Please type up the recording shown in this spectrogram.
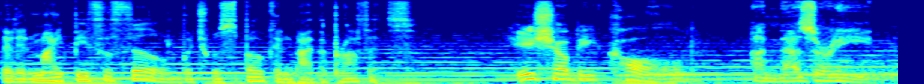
that it might be fulfilled which was spoken by the prophets. He shall be called a Nazarene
